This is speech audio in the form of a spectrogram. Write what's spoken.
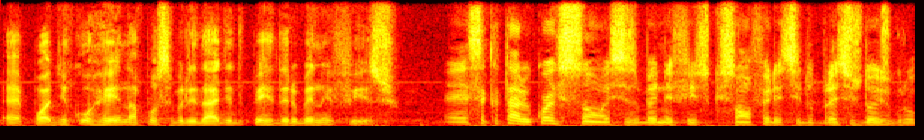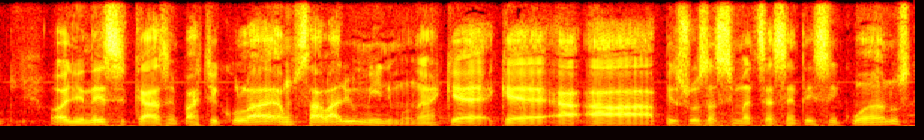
é, pode incorrer na possibilidade de perder o benefício. É, secretário, quais são esses benefícios que são oferecidos para esses dois grupos? Olha, nesse caso em particular é um salário mínimo, né? Que é, que é a, a pessoas acima de 65 anos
